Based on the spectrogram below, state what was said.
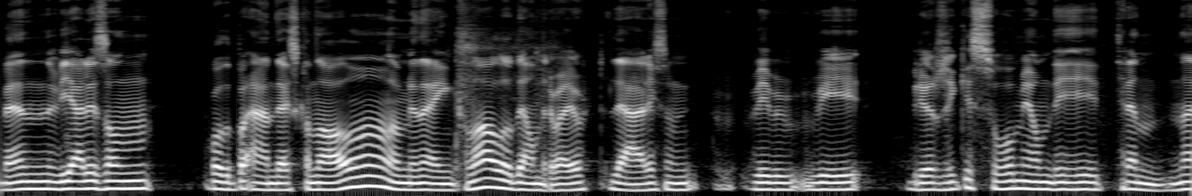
Men vi er litt sånn både på Andex-kanalen og min egen kanal og det andre vi har gjort, det er liksom Vi, vi bryr oss ikke så mye om de trendene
